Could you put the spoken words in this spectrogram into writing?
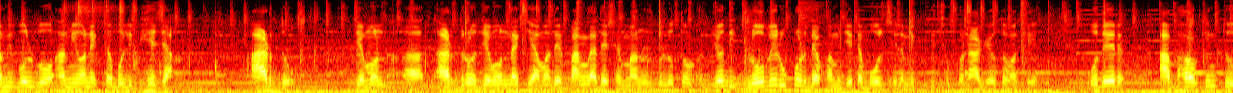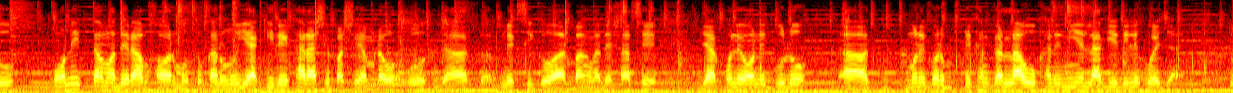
আমি বলব, আমি অনেকটা বলি ভেজা, আর্দ্র। যেমন আর্দ্র যেমন নাকি আমাদের বাংলাদেশের মানুষগুলো তো, যদি গ্লোবের উপর দেখো, আমি যেটা বলছিলাম কিছুক্ষণ আগেও তোমাকে, ওদের আবহাওয়া কিন্তু অনেকটা আমাদের আবহাওয়ার মতো। কারণ ওই একই রেখার আশেপাশে আমরা মেক্সিকো আর বাংলাদেশ আছে, যার ফলে অনেকগুলো মনে করো এখানকার লাউ ওখানে নিয়ে লাগিয়ে দিলে হয়ে যায়। তো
